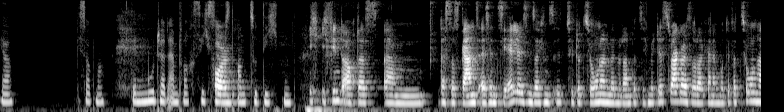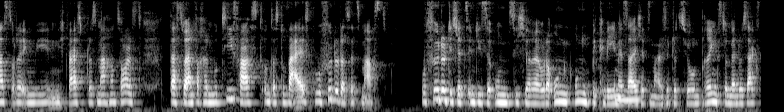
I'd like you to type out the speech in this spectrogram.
ja, wie sagt man, den Mut halt einfach sich Voll. selbst anzudichten. Ich, ich finde auch, dass, ähm, dass das ganz essentiell ist in solchen Situationen, wenn du dann plötzlich mit dir struggles oder keine Motivation hast oder irgendwie nicht weißt, wie du das machen sollst, dass du einfach ein Motiv hast und dass du weißt, wofür du das jetzt machst. Wofür du dich jetzt in diese unsichere oder un, unbequeme, sage ich jetzt mal, Situation bringst. Und wenn du sagst,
